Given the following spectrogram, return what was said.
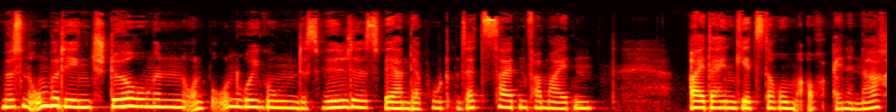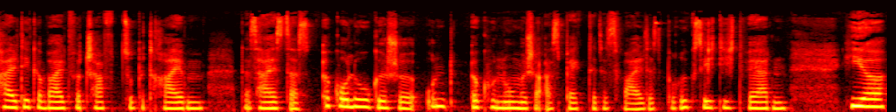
müssen unbedingt Störungen und Beunruhigungen des Wildes während der Brut- und Setzzeiten vermeiden. Weiterhin geht es darum, auch eine nachhaltige Waldwirtschaft zu betreiben. Das heißt, dass ökologische und ökonomische Aspekte des Waldes berücksichtigt werden. Hier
